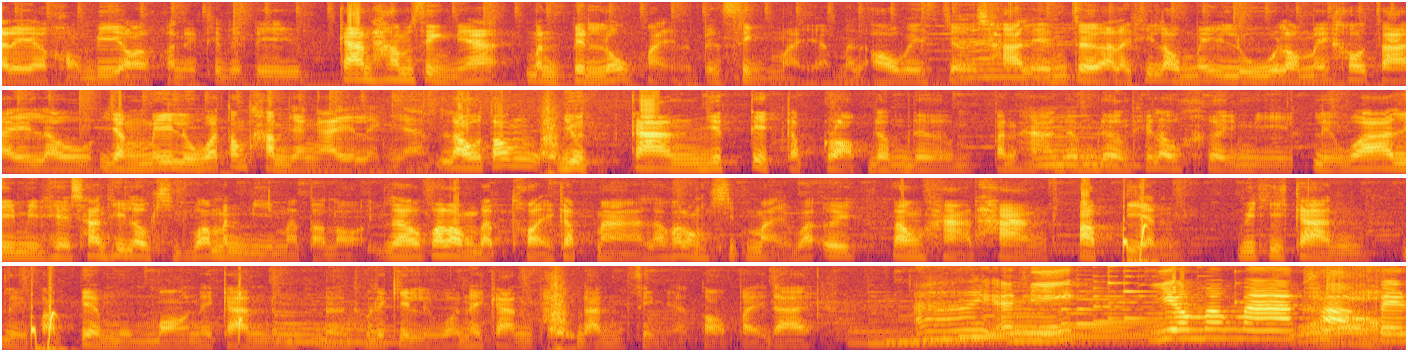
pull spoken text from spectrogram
area ของ beyond connectivity การทำสิ่งเนี้ยมันเป็นโลกใหม่ มันเป็นสิ่งใหม่อะมัน always เจออ่า challenge เจออะไรที่เราไม่รู้เราไม่เข้าใจเรายังไม่รู้ว่าต้องทำยังไงอะไรเงี้ยเราต้องหยุดการยึดติดกับกรอบเดิมๆ ปัญหาเดิมๆ ที่เราเคยมี หรือว่า limitation ที่เราคิดว่ามันมีมาตลอด แล้วก็ลองแบบถอยกลับมา แล้วก็ลองคิดใหม่ว่าเอ้ยลองหาทางปรับเปลี่ยน วิธีการหรือปรับเปลี่ยนมุมมองในการดำเนินธุรกิจหรือว่าในการผลักดันสิ่งเนี้ยต่อไปได้ใช่อันนี้เยี่ยมมาก ๆ ค่ะเป็น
